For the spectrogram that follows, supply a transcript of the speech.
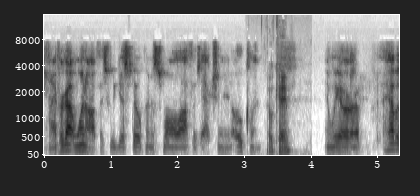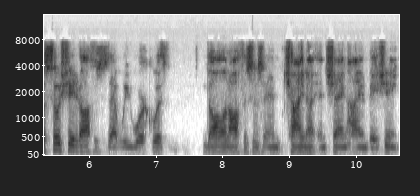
And I forgot one office. We just opened a small office actually in Oakland. Okay. And we are have associated offices that we work with Dahlin offices in China and Shanghai and Beijing.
